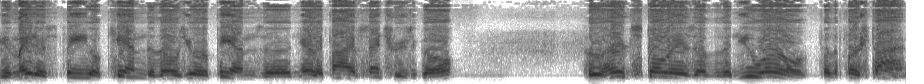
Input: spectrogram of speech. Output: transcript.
You've made us feel kin to those Europeans uh, nearly five centuries ago who heard stories of the New World for the first time.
